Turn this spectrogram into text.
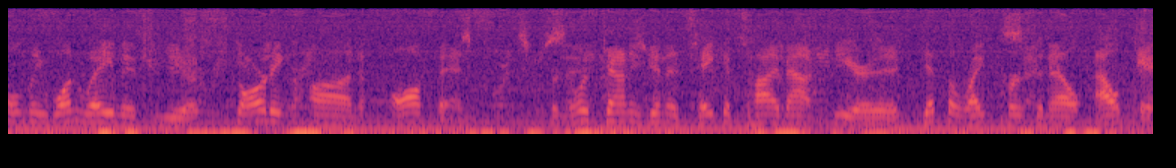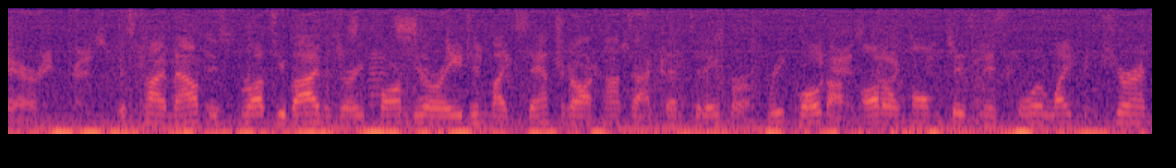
only one way this year, starting on offense. So North County's going to take a timeout here to get the right personnel out there. This timeout is brought to you by Missouri Farm Bureau agent Mike Sansegraw. Contact them today for a free quote on auto, home, business, or life insurance.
